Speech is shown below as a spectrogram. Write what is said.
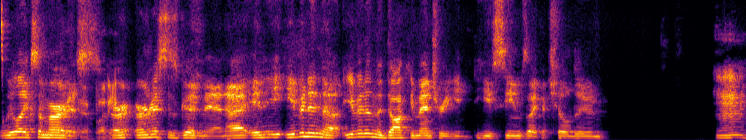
we like some Ernest. Yeah. Er- Ernest is good, man. Uh, and e- even in the even in the documentary, he he seems like a chill dude. hmm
